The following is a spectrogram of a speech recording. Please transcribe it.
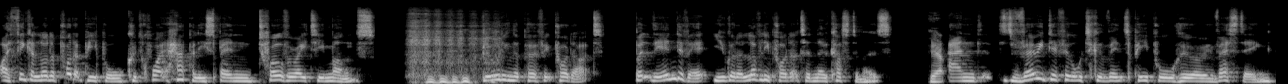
I think a lot of product people could quite happily spend 12 or 18 months building the perfect product. But at the end of it, you've got a lovely product and no customers. Yep. And it's very difficult to convince people who are investing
